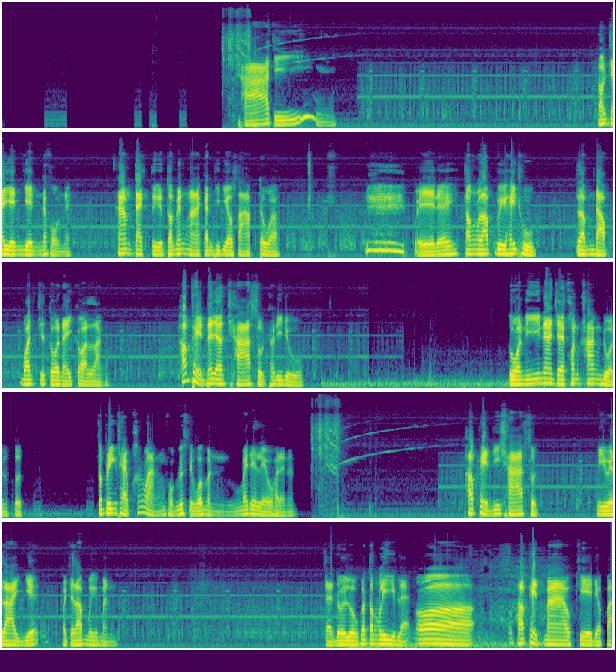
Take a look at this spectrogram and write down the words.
ช้าจริง ต้องใจเย็นๆนะผมนะ ห้ามแตกตื่นตอนแม่งมากันทีเดียวสามตัว เว้ยเลยต้องรับมือให้ถูกลำดับว่าจะตัวไหนก่อนหลังพับเพจน่าจะช้าสุดเท่าที่ดู ตัวนี้น่าจะค่อนข้างด่วนสุด สปริงแท็บข้างหลัง ผมรู้สึกว่ามันไม่ได้เร็วขนาดนั้นพับเพจนี่ช้าสุด มีเวลาเยอะกว่าจะรับมือมัน แต่โดยรวมก็ต้องรีบแหละอ้อพับเพจมาโอเค เดี๋ยวไป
